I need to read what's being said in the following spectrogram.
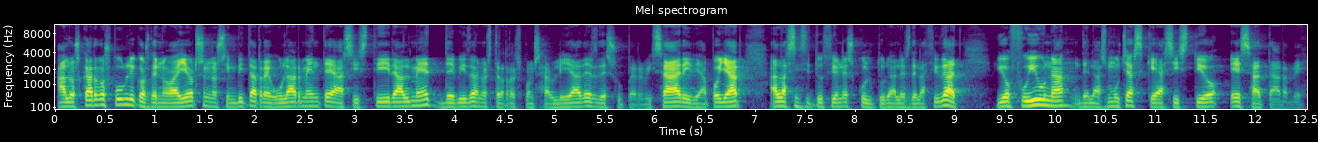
a los cargos públicos de Nueva York se nos invita regularmente a asistir al MED debido a nuestras responsabilidades de supervisar y de apoyar a las instituciones culturales de la ciudad. Yo fui una de las muchas que asistió esa tarde.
